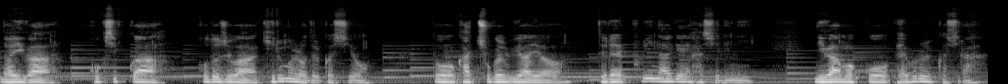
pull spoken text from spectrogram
너희가 곡식과 포도주와 기름을 얻을 것이요. 또 가축을 위하여 들에 풀이 나게 하시리니 네가 먹고 배부를 것이라.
